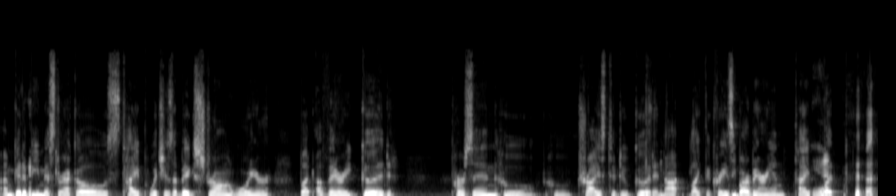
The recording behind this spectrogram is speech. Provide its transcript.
I'm gonna be Mr. Eko's type, which is a big, strong warrior, but a very good person who who tries to do good and not like the crazy barbarian type. Yeah. But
